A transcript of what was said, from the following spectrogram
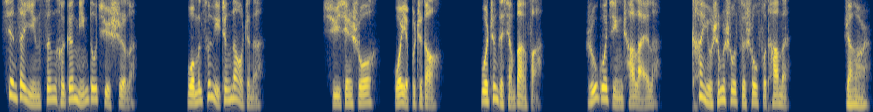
现在尹森和根明都去世了，我们村里正闹着呢。许仙说：“我也不知道，我正在想办法。如果警察来了，看有什么说辞说服他们。然而，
